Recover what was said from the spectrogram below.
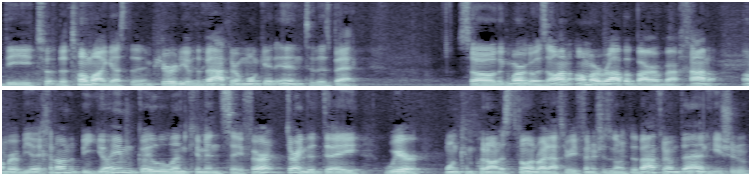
the the toma, I guess, the impurity of the bathroom won't get into this bag. So the Gemara goes on. Amar Rabba Bar Barchana. Amar Rabbi Yechanan Gailulin Kimin Sefer. During the day where one can put on his tefillin right after he finishes going to the bathroom, then he should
